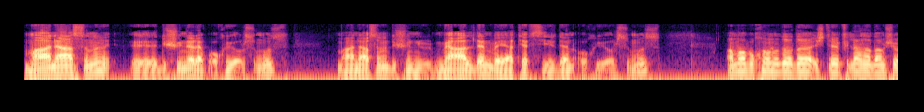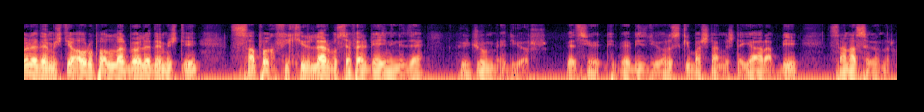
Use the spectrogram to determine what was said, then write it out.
Manasını e, düşünerek okuyorsunuz manasını düşünür, mealden veya tefsirden okuyorsunuz. Ama bu konuda da işte filan adam şöyle demişti, Avrupalılar böyle demişti. Sapık fikirler bu sefer beyninize hücum ediyor. Ve, ve biz diyoruz ki başlangıçta Ya Rabbi sana sığınırım.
